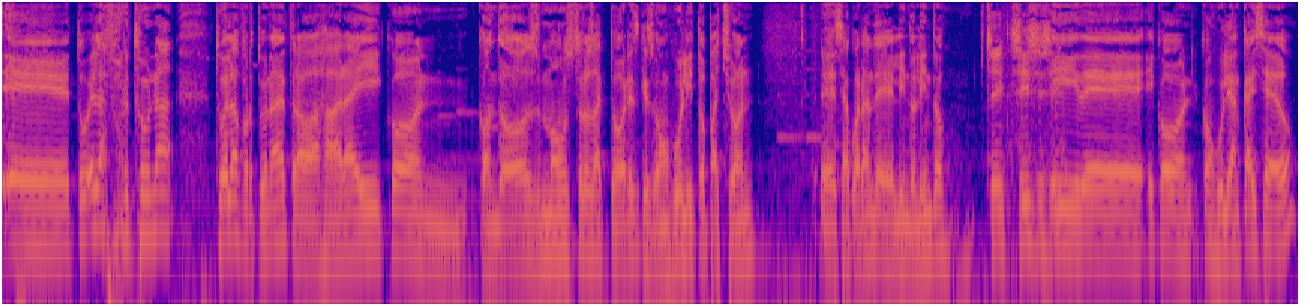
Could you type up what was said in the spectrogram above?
Eh, tuve la fortuna, tuve la fortuna de trabajar ahí con, con dos monstruos actores que son Julito Pachón. eh, ¿Se acuerdan de Lindo Lindo? Sí, sí, sí. Y, de, y con, con Julián Caicedo,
